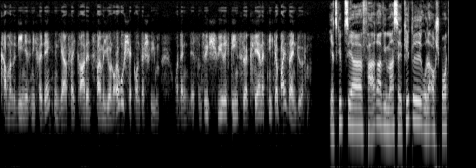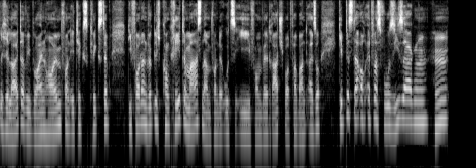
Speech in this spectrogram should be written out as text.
kann man denen jetzt nicht verdenken. Die haben vielleicht gerade einen 2 Millionen Euro Scheck unterschrieben. Und dann ist es natürlich schwierig, denen zu erklären, dass sie nicht dabei sein dürfen. Jetzt gibt's ja Fahrer wie Marcel Kittel oder auch sportliche Leiter wie Brian Holm von Ethics Quickstep, die fordern wirklich konkrete Maßnahmen von der UCI, vom Weltradsportverband. Also gibt es da auch etwas, wo Sie sagen, hm,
